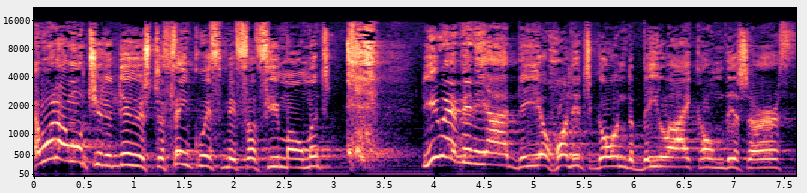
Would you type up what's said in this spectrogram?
And what I want you to do is to think with me for a few moments. do you have any idea what it's going to be like on this earth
